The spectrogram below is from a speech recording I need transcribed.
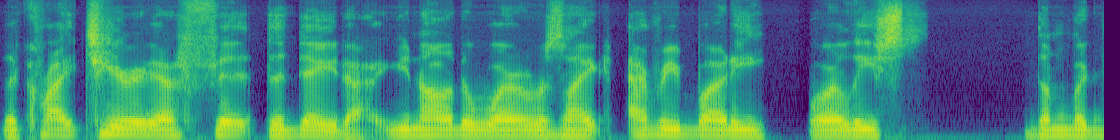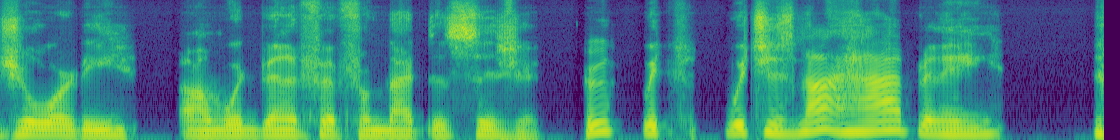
the criteria, fit the data. You know, the where it was like everybody, or at least the majority, um, would benefit from that decision. True. Which which is not happening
